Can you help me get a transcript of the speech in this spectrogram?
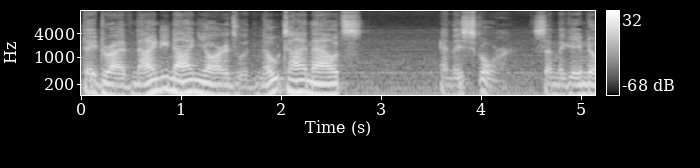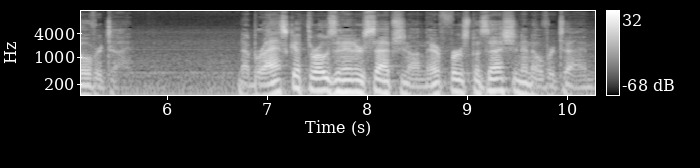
They drive 99 yards with no timeouts and they score, send the game to overtime. Nebraska throws an interception on their first possession in overtime.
